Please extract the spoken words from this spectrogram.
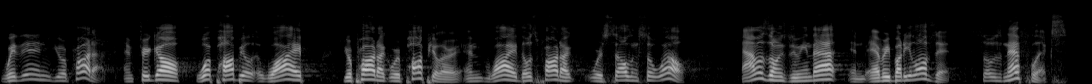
within your product and figure out what popular, why your product were popular and why those products were selling so well. Amazon is doing that, and everybody loves it. So is Netflix.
